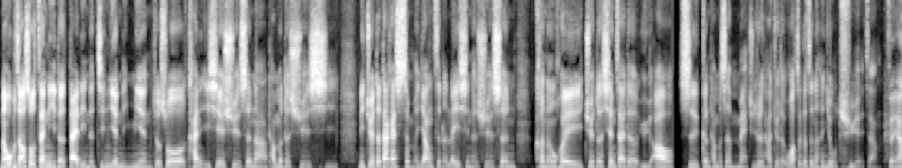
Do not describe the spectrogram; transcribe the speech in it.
那我不知道说，在你的带领的经验里面，就是说看一些学生啊，他们的学习，你觉得大概什么样子的类型的学生可能会觉得现在的语奥是跟他们是很 match，就是他觉得哇，这个真的很有趣诶，这样怎样？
